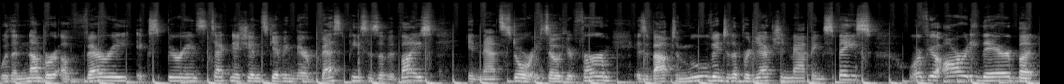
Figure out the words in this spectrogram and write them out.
with a number of very experienced technicians giving their best pieces of advice in that story. So if your firm is about to move into the projection mapping space, or if you're already there but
